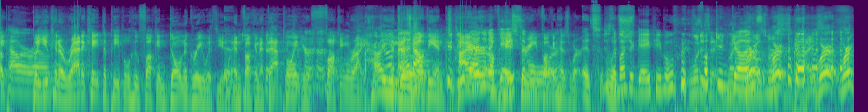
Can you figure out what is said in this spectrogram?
eradicate. power But you around. can eradicate the people who fucking don't agree with you, and fucking at that point you're fucking right. How you and that's do how the Could you entire imagine a of gay history civil war? fucking has worked. It's just a which- bunch of gay people with what is it? fucking Like guns. girls versus guys? we're we're getting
